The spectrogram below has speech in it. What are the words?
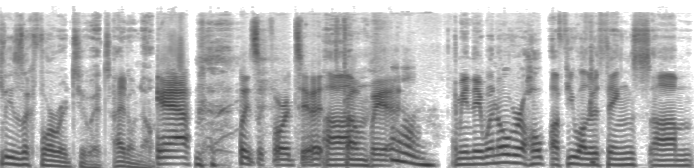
please look forward to it. I don't know. Yeah. Please look forward to it. It's Um, probably it. I mean, they went over a, whole, a few other things. Um,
